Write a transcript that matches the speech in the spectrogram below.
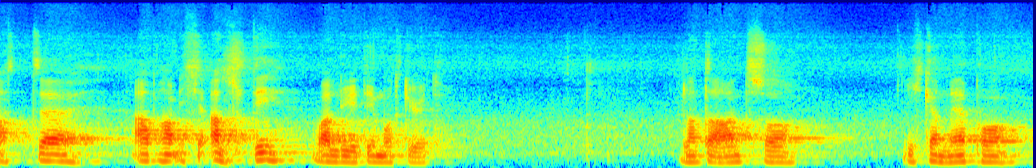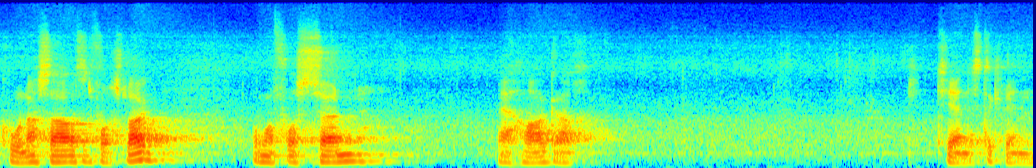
at eh, Abraham ikke alltid var lydig mot Gud. Blant annet så gikk han med på kona Saras forslag om å få sønn med Hagar, tjenestekvinnen.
